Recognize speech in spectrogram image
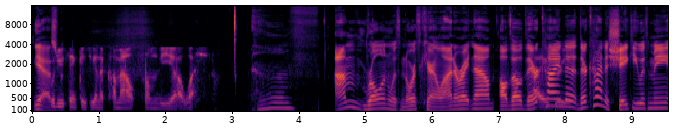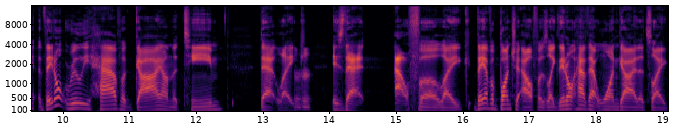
Yeah, who do you think is going to come out from the uh, West? Um, I'm rolling with North Carolina right now. Although they're kind of they're kind of shaky with me. They don't really have a guy on the team that like Mm-hmm. is that alpha. Like they have a bunch of alphas. Like they don't have that one guy that's like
